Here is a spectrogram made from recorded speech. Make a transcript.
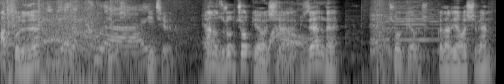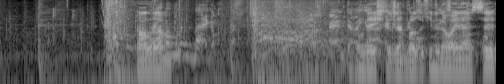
At golünü. Çevir. İyi çevirdim. Yalnız Rum çok yavaş ya. Güzel de çok yavaş. Bu kadar yavaşı ben kaldıramam. Bunu değiştireceğim. Bazooki'nin o enerjisi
